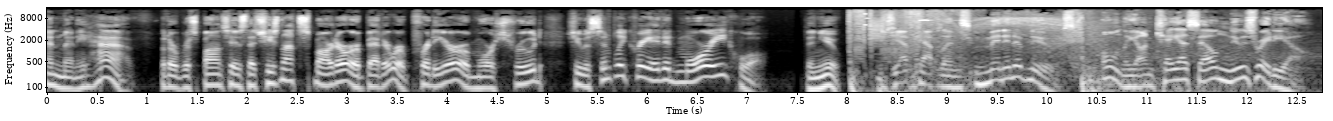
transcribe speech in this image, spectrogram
and many have. But her response is that she's not smarter or better or prettier or more shrewd. She was simply created more equal than you. Jeff Caplan's Minute of News, only on KSL News Radio.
